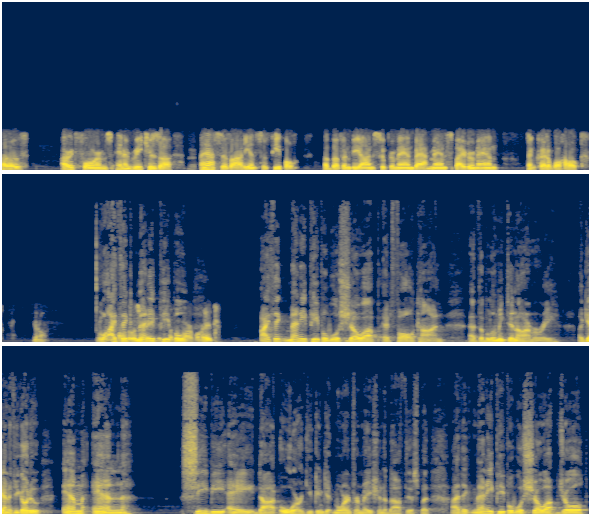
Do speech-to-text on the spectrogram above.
of art forms and it reaches a massive audience of people above and beyond Superman, Batman, Spider Man, the Incredible Hulk, you know. Well, I think many people. I think many people will show up at FallCon at the Bloomington Armory. Again, if you go to MN cba.org. You can get more information about this. But I think many people will show up, Joel,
